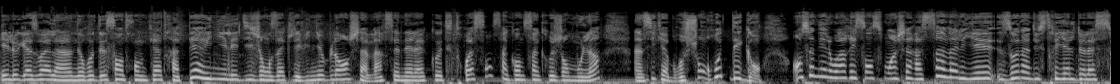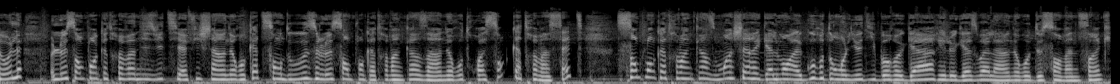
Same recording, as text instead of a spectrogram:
Et le gasoil à 1,234€ à Périgny-les-Dijon, Zac les Vignes Blanches, à Marcenay-la-Côte, 355 rue Jean Moulin, ainsi qu'à Brochon, route des Gants. En Saône-et-Loire, essence moins chère à Saint-Vallier, zone industrielle de la Saule. Le samplon 98 s'y affiche à 1,412€ le samplon 95 à 1,387€, samplon 95 moins cher également à Gourdon, lieu dit Beauregard, et le gasoil à 1,225€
